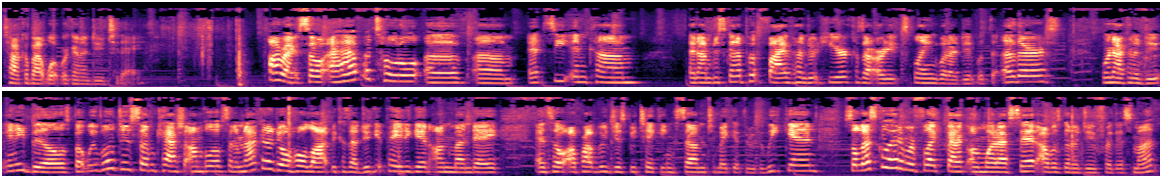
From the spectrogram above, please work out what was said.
talk about what we're gonna do today. All right, so I have a total of um, Etsy income, and I'm just gonna put 500 here because I already explained what I did with the others. We're not gonna do any bills, but we will do some cash envelopes, and I'm not gonna do a whole lot because I do get paid again on Monday, and so I'll probably just be taking some to make it through the weekend. So let's go ahead and reflect back on what I said I was gonna do for this month.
